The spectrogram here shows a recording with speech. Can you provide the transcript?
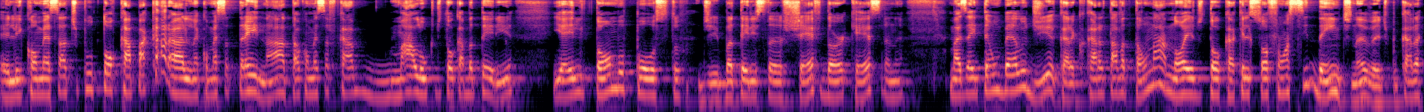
ele começa a, tipo, tocar pra caralho, né? Começa a treinar tal, começa a ficar maluco de tocar bateria. E aí ele toma o posto de baterista-chefe da orquestra, né? Mas aí tem um belo dia, cara, que o cara tava tão na noia de tocar que ele sofre um acidente, né, velho? Tipo, o cara,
